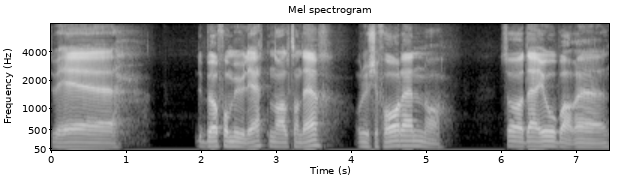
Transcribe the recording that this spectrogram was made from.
Du har Du bør få muligheten og alt sånt der, og du ikke får den, og Så det er jo bare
